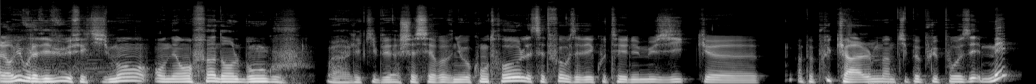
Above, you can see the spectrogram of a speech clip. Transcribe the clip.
Alors oui, vous l'avez vu, effectivement, on est enfin dans le bon goût. Voilà, l'équipe VHS est revenue au contrôle, et cette fois vous avez écouté une musique euh, un peu plus calme, un petit peu plus posée, mais,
